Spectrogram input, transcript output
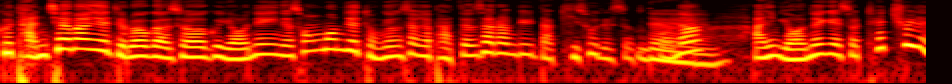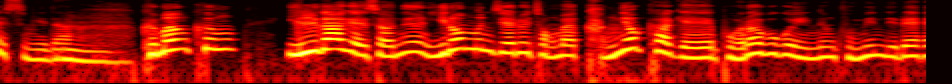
그 단체방에 들어가서 그 연예인의 성범죄 동영상을 봤던 사람들이 다 기소됐었거나 네. 아니면 연예계에서 퇴출됐습니다. 음. 그만큼 일각에서는 이런 문제를 정말 강력하게 바라보고 있는 국민들의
